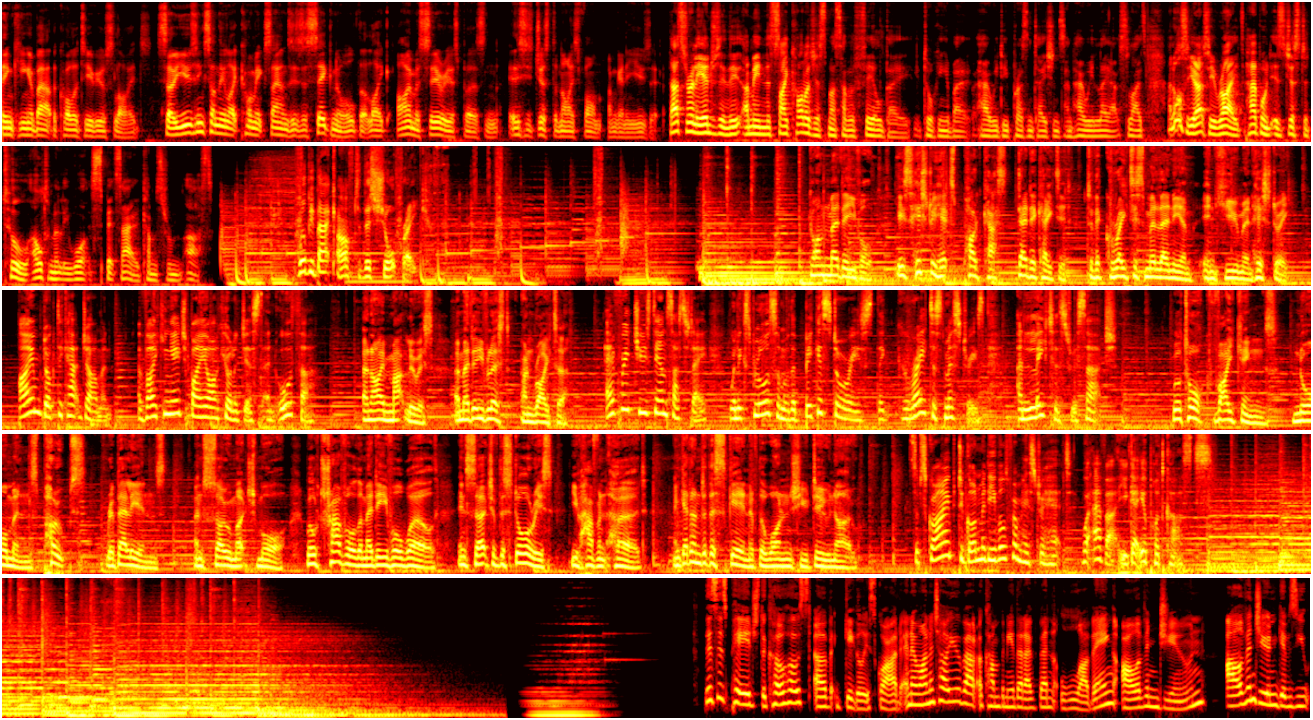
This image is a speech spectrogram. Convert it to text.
thinking about the quality of your slides. So using something like Comic Sans is a signal that like I'm a serious person. This is just a nice font. I'm going to use it. That's really interesting. The, I mean, the psychologists must have a field day talking about how we do presentations and how we lay out slides. And also, you're absolutely right. PowerPoint is just a tool. Ultimately, what spits out comes from us. We'll be back after this short break. Gone Medieval is History Hits podcast dedicated to the greatest millennium in human history. I'm Dr. Kat Jarman, a Viking Age bioarchaeologist and author. And I'm Matt Lewis, a medievalist and writer. Every Tuesday and Saturday, we'll explore some of the biggest stories, the greatest mysteries, and latest research. We'll talk Vikings, Normans, popes, rebellions, and so much more. We'll travel the medieval world in search of the stories you haven't heard and get under the skin of the ones you do know. Subscribe to Gone Medieval from History Hit wherever you get your podcasts. This is Paige, the co-host of Giggly Squad, and I want to tell you about a company that I've been loving, Olive and June. Olive and June gives you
